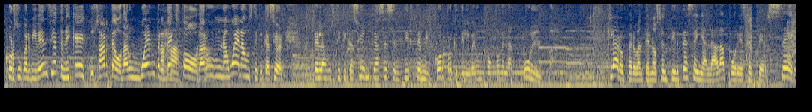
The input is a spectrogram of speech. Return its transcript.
por, supervivencia tenés que excusarte o dar un buen pretexto o dar una buena justificación, pero la justificación te hace sentirte mejor porque te libera un poco de la culpa. Claro, pero ante no sentirte señalada por ese tercero.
